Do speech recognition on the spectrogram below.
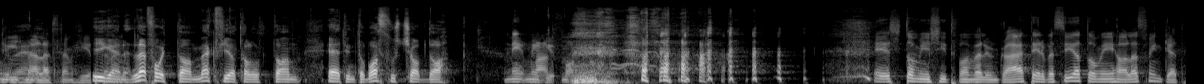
Tomi így mellettem hirtelen. Igen, lefogytam, megfiatalodtam, eltűnt a basszuscsapda. Még, még És Tomi is itt van velünk a háttérben. Szia Tomi, hallasz minket?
